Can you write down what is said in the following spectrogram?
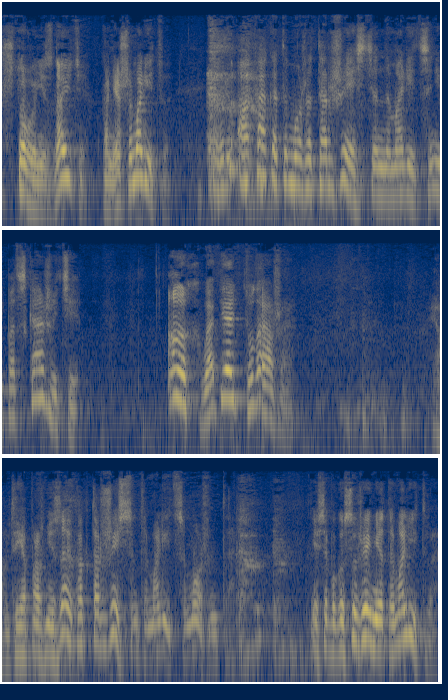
Что вы не знаете? Конечно, молитва. Я говорю, а как это можно торжественно молиться, не подскажете? Ах, вы опять туда же. Я говорю, да я просто не знаю, как торжественно молиться можно-то. Если богослужение – это молитва.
